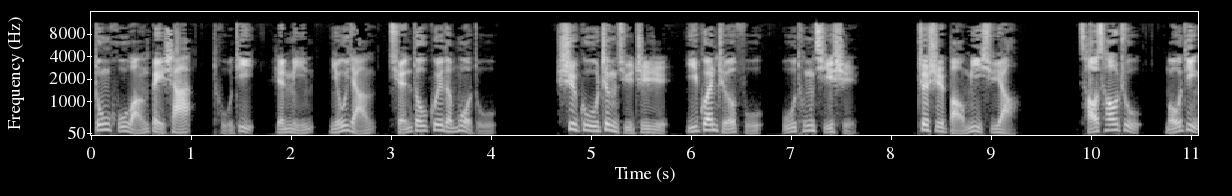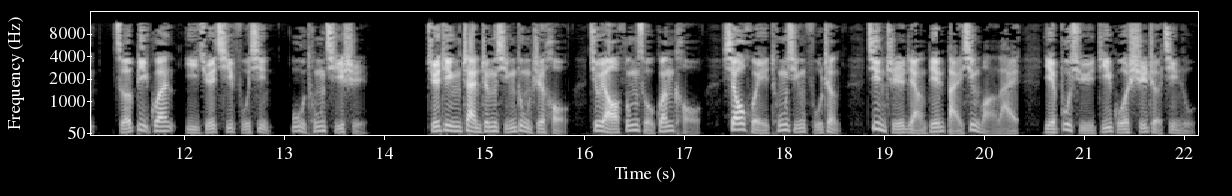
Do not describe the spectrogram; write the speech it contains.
东湖王被杀，土地。人民牛羊全都归了默读，是故正举之日，移官折服，无通其使。这是保密需要。曹操著：谋定则闭关以绝其福信，勿通其使。决定战争行动之后，就要封锁关口，销毁通行符证，禁止两边百姓往来，也不许敌国使者进入，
